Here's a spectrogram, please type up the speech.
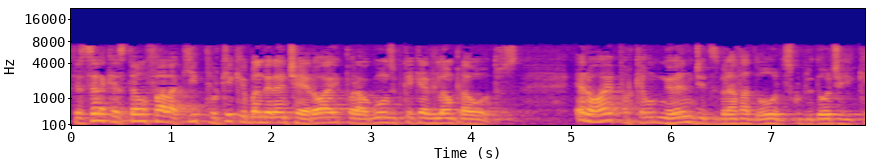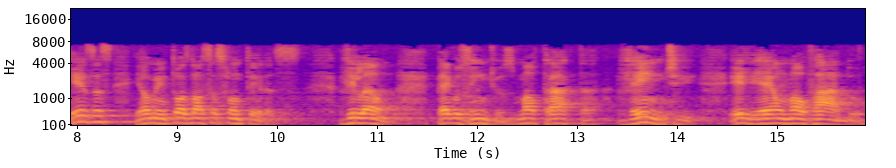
Terceira questão fala aqui por que, que o bandeirante é herói por alguns e por que, que é vilão para outros. Herói porque é um grande desbravador, descobridor de riquezas e aumentou as nossas fronteiras. Vilão, pega os índios, maltrata, vende, ele é um malvado.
